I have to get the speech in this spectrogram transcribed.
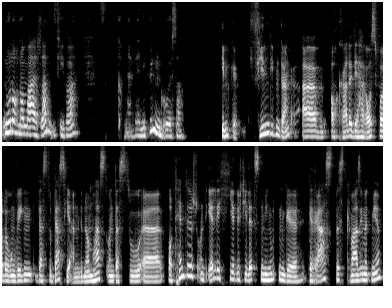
nur noch normales Lampenfieber, komm, dann werden die Bühnen größer. Imke, vielen lieben Dank, äh, auch gerade der Herausforderung wegen, dass du das hier angenommen hast und dass du äh, authentisch und ehrlich hier durch die letzten Minuten ge gerast bist quasi mit mir.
